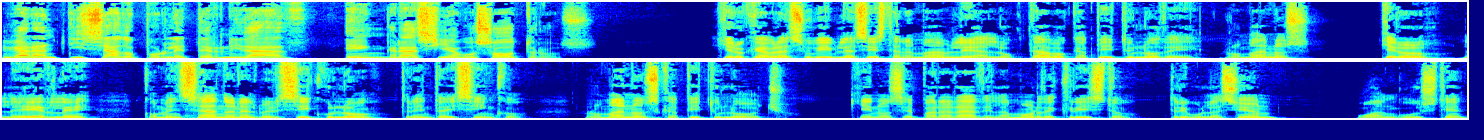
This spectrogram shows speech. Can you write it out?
garantizado por la eternidad en gracia a vosotros. Quiero que abra su Biblia, si es tan amable, al octavo capítulo de Romanos. Quiero leerle comenzando en el versículo 35. Romanos capítulo 8. ¿Quién nos separará del amor de Cristo? ¿Tribulación? ¿O angustia?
